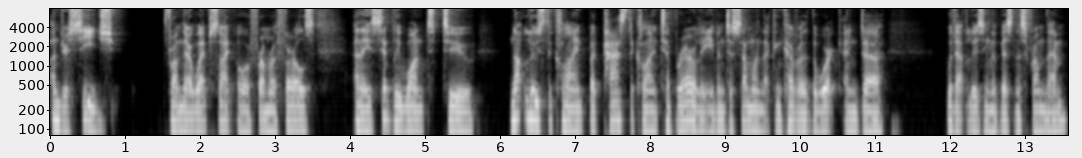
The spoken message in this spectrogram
under siege from their website or from referrals, and they simply want to not lose the client, but pass the client temporarily, even to someone that can cover the work and uh, without losing the business from them.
